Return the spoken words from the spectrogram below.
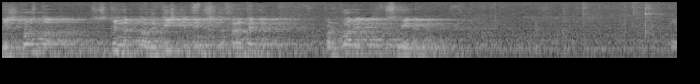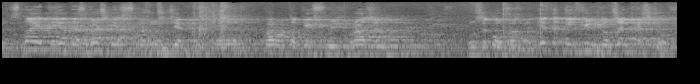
ніж просто суспільно-політичні та інші фольклорі зміни. Знаєте, я на завершення скажу ще е, пару таких своїх вражень дуже образних. Є такий фільм Довженка Щось.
